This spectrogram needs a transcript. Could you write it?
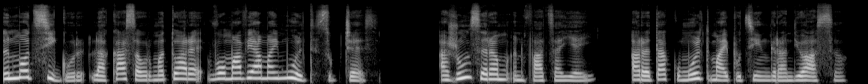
În mod sigur, la casa următoare vom avea mai mult succes. Ajunserăm în fața ei. Arăta cu mult mai puțin grandioasă.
